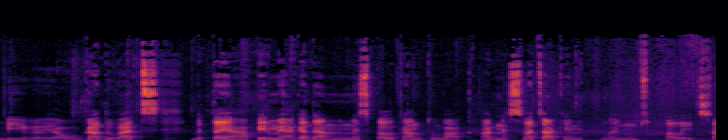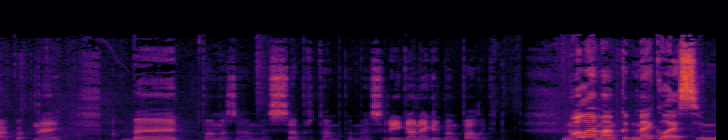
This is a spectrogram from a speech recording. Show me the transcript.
bija jau gadu vecs, bet tajā pirmajā gadā mēs palikām tuvāk Agnēs vecākiem, lai mums palīdz sākotnēji. Bet pamazām mēs sapratām, ka mēs Rīgā negribam palikt. Nolēmām, ka meklēsim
